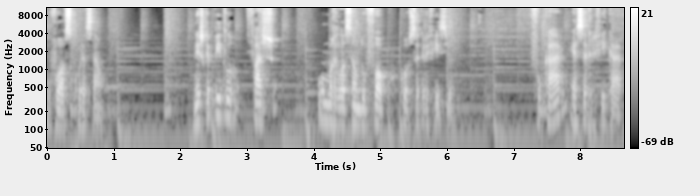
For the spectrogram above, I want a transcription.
o vosso coração. Neste capítulo faz uma relação do foco com o sacrifício. Focar é sacrificar.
